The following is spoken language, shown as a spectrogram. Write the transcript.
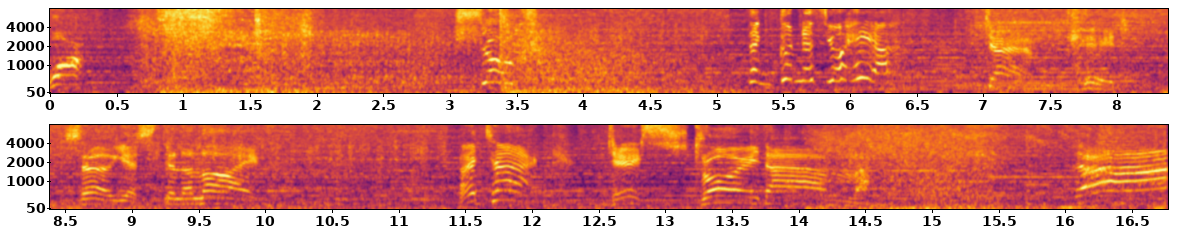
What? Shoot! Thank goodness you're here! Damn, kid! So you're still alive! Attack! Destroy them! Ah!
